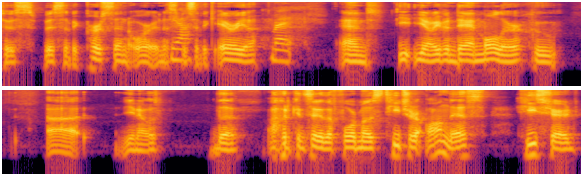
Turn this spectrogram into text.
to a specific person or in a Yeah. specific area Right. and you know even dan mohler who uh you know the i would consider the foremost teacher on this he's shared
